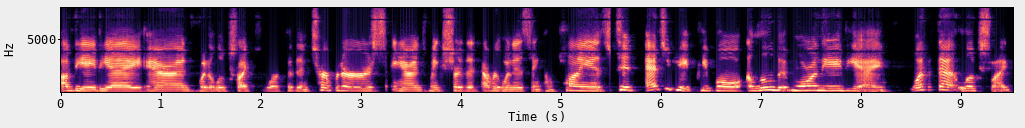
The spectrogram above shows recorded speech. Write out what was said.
of the ADA and what it looks like to work with interpreters and make sure that everyone is in compliance, to educate people a little bit more on the ADA, what that looks like,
